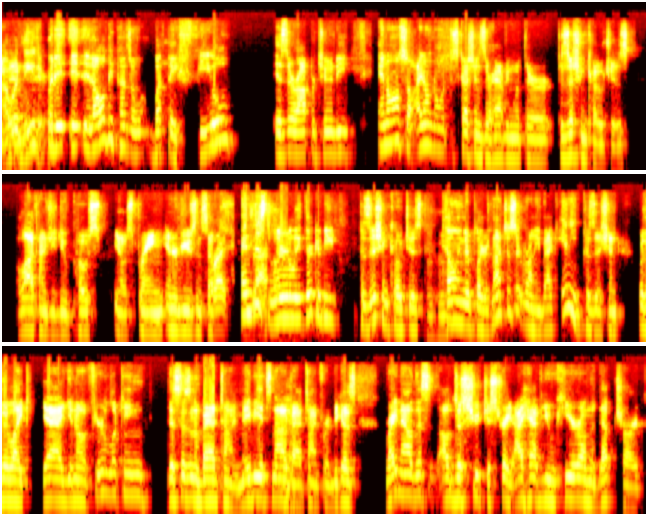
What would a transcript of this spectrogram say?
I wouldn't either. But it, it, it all depends on what they feel is their opportunity. And also, I don't know what discussions they're having with their position coaches. A lot of times you do post, you know, spring interviews and stuff. Right, And this literally, there could be position coaches Mhm. telling their players, not just at running back, any position where they're like, yeah, you know, if you're looking, this isn't a bad time. Maybe it's not a bad time for it because right now, this, I'll just shoot you straight. I have you here on the depth chart,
